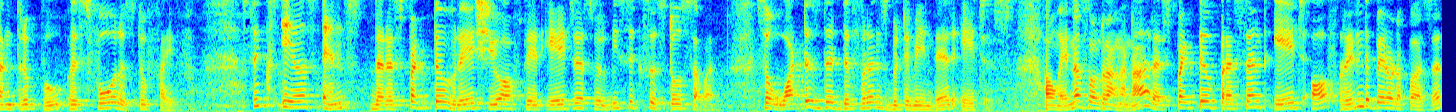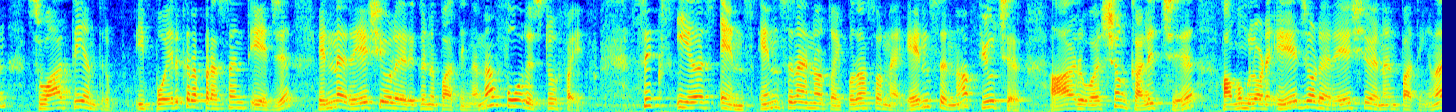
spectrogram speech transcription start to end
and Tripu is four is to five six years hence the respective ratio of their ages will be six is to seven so what is the difference between their ages அவங்க என்ன சொல்கிறாங்கன்னா ரெஸ்பெக்டிவ் ப்ரெசன்ட் ஏஜ் ஆஃப் ரெண்டு பேரோட பர்சன் ஸ்வாதி அண்ட் த்ரிப்பு இப்போ இருக்கிற ப்ரெசன்ட் ஏஜ் என்ன ரேஷியோவில் இருக்குதுன்னு பார்த்தீங்கன்னா four is to five six years hence என்ஸ்னால் என்ன அர்த்தம்? இப்போ தான் சொன்னேன் என்ஸ்னா ஃப்யூச்சர் ஆறு வருஷம் கழித்து அவங்களோட ஏஜோட ரேஷியோ என்னன்னு பார்த்தீங்கன்னா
